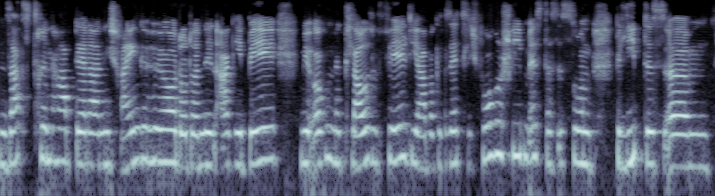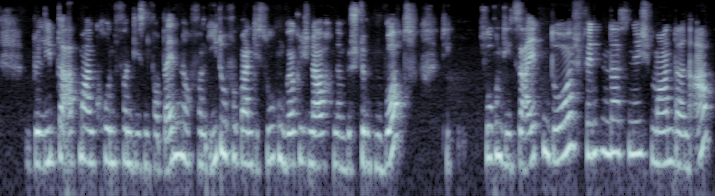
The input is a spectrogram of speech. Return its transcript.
einen Satz drin habe, der da nicht reingehört oder in den AGB mir irgendeine Klausel fehlt, die aber gesetzlich vorgeschrieben ist, das ist so ein beliebtes, ähm, beliebter Abmahngrund von diesen Verbänden, auch von IDO-Verband. Die suchen wirklich nach einem bestimmten Wort. Die suchen die Seiten durch, finden das nicht, mahnen dann ab.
